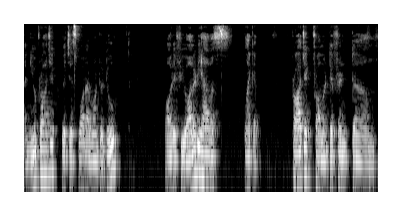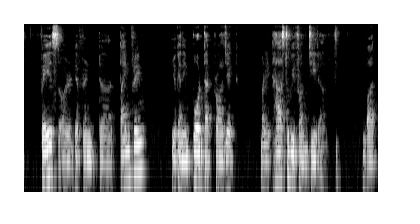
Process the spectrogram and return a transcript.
a new project which is what I want to do or if you already have a like a project from a different um, phase or a different uh, time frame you can import that project but it has to be from Jira. But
